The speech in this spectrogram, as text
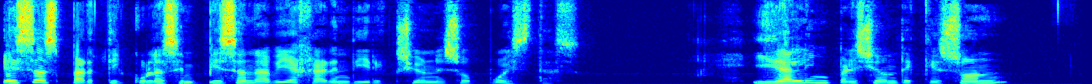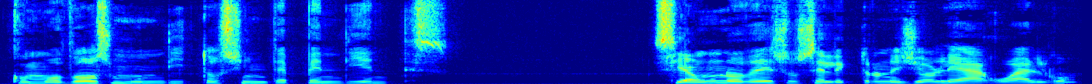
esas partículas empiezan a viajar en direcciones opuestas y da la impresión de que son como dos munditos independientes. Si a uno de esos electrones yo le hago algo,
